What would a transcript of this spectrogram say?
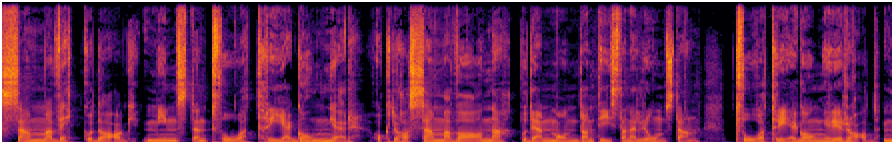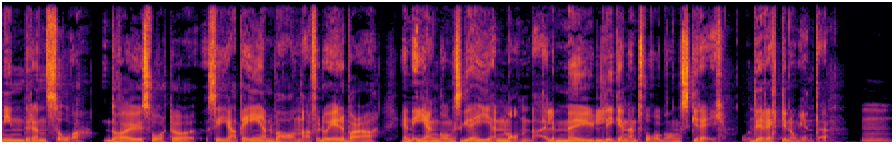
samma veckodag minst en två, tre gånger och du har samma vana på den måndagen, tisdagen eller onsdagen två, tre gånger i rad. Mindre än så, då har jag ju svårt att se att det är en vana, för då är det bara en engångsgrej en måndag, eller möjligen en tvågångsgrej. Och det räcker nog inte. Mm.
